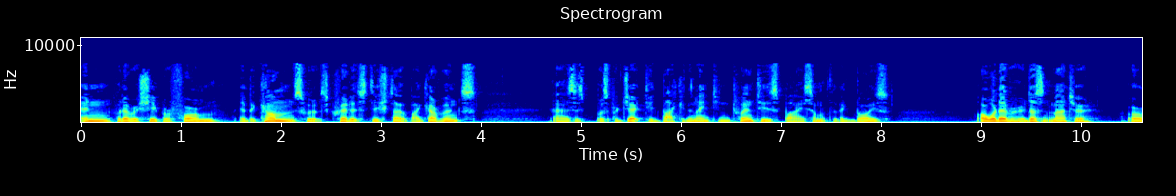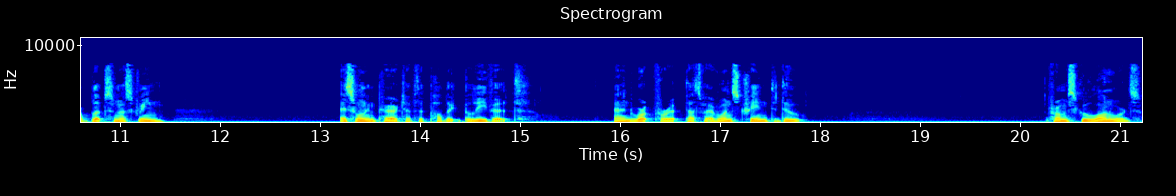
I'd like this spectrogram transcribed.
in whatever shape or form it becomes, where its credits dished out by governments, as was projected back in the 1920s by some of the big boys, or whatever, it doesn't matter, or blips on a screen. It's only imperative the public believe it and work for it. That's what everyone's trained to do. From school onwards.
